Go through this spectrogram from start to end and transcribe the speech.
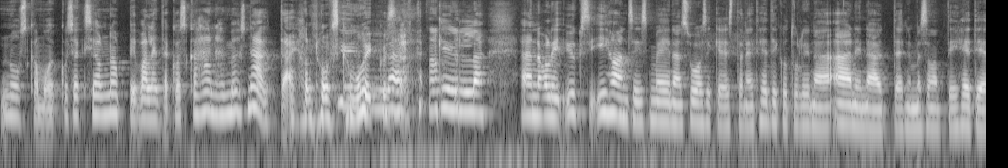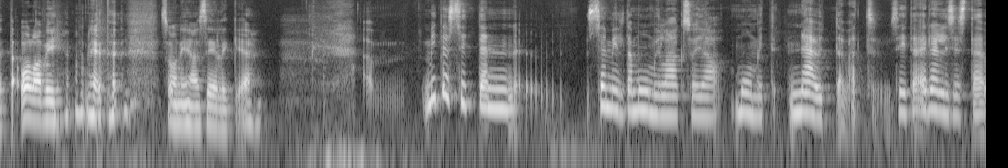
nuuskamuikkuseksi on nappivalinta, koska hän myös näyttää ihan nuuskamuikkuselta. Kyllä, kyllä. Hän oli yksi ihan siis meidän suosikeista, että heti kun tuli nämä ääninäytteet, niin me sanottiin heti, että Olavi, että se on ihan selkeä. Miten sitten se, miltä muumilaakso ja muumit näyttävät. Siitä edellisestä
